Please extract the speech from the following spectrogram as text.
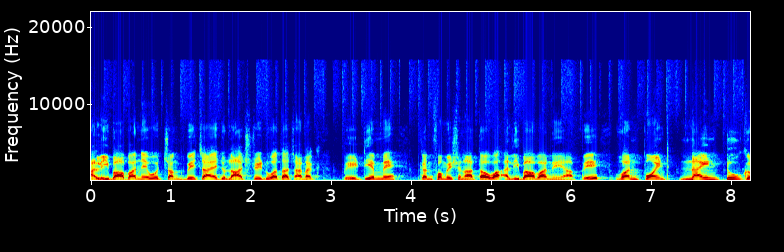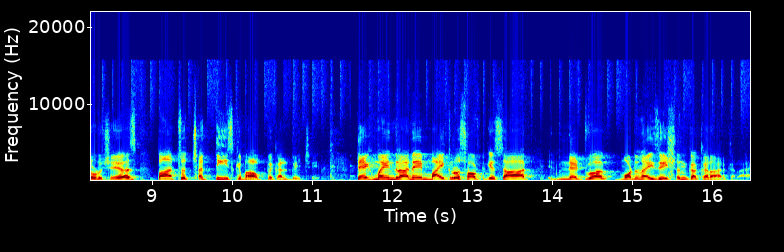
अलीबाबा ने वो चंक बेचा है, जो लार्ज ट्रेड हुआ था अचानक पेटीएम में। कंफर्मेशन आता हुआ अलीबाबा ने यहाँ पे 1.92 करोड़ शेयर्स 536 के भाव पे कल बेचे। टेक महिंद्रा ने माइक्रोसॉफ्ट के साथ नेटवर्क मॉडर्नाइजेशन का करार करा है।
